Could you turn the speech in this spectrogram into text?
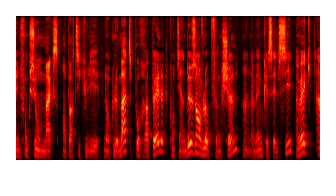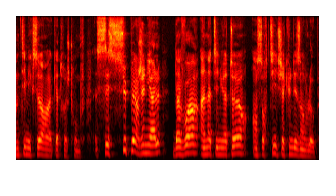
Une fonction max en particulier. Donc le mat, pour rappel, contient deux enveloppes function, hein, la même que celle-ci, avec un petit mixeur à 4 schtroumpfs. C'est super génial d'avoir un atténuateur en sortie de chacune des enveloppes.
